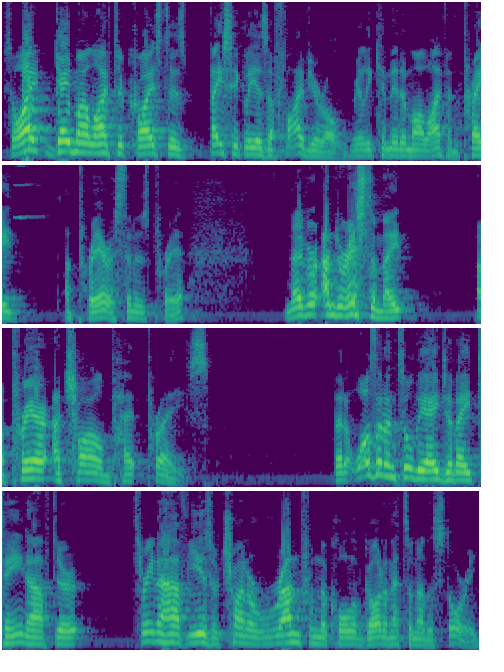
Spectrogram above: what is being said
So I gave my life to Christ as basically as a five year old, really committed my life and prayed a prayer, a sinner's prayer. Never underestimate a prayer a child prays. But it wasn't until the age of 18, after three and a half years of trying to run from the call of God, and that's another story,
